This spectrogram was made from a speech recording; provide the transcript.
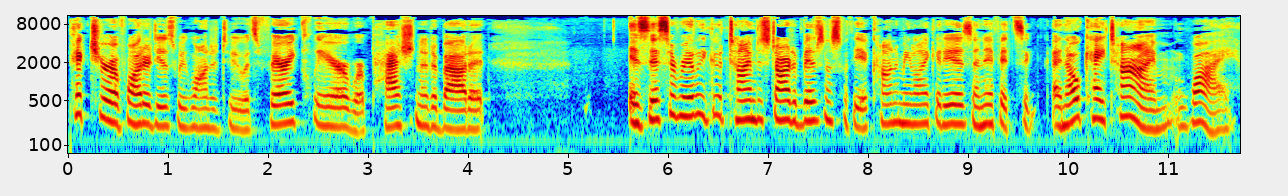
picture of what it is we want to do. It's very clear. We're passionate about it. Is this a really good time to start a business with the economy like it is? And if it's a, an okay time, why?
